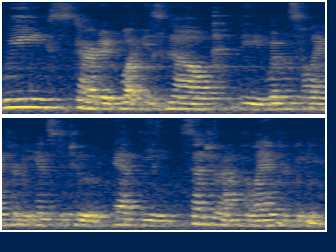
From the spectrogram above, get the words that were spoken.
we started what is now the Women's Philanthropy Institute at the Center on Philanthropy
